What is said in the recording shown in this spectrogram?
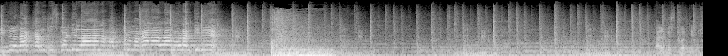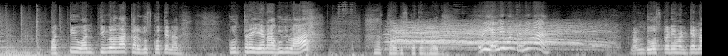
ತಿಂಗಳದಾಗ ಕರಗಿಸ್ಕೊಂಡಿಲ್ಲ. ನಮ್ಮ ಅಪ್ಪನ ಮಗನ ಅಲ್ಲ ನೋಡಂತೀನಿ. ಕರಗಿಸ್ಕೋತೀನಿ. ಒಟ್ಟಿ ಒಂದು ತಿಂಗಳದಾಗ ಕರಗಿಸ್ಕೋತೇನೆ ಅದು. ಕೂತ್ರೆ ಏನಾಗುದಿಲ್ಲ. ಕರಗಿಸ್ಕೋತೇನೆ ಹೋಗಿ. ರೀ ಎಲ್ಲಿ ಹೊಂಟ್ರಿ ನೀವ? ನಮ್ಮ ದೋಸ್ತ್ ಕಡೆ ಹೊಂಟೇನ.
